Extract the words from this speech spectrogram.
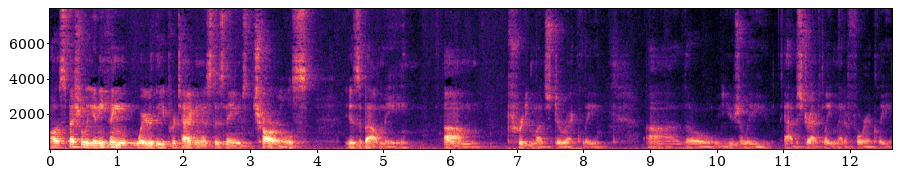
especially anything where the protagonist is named Charles is about me, um, pretty much directly, uh, though usually abstractly, metaphorically.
